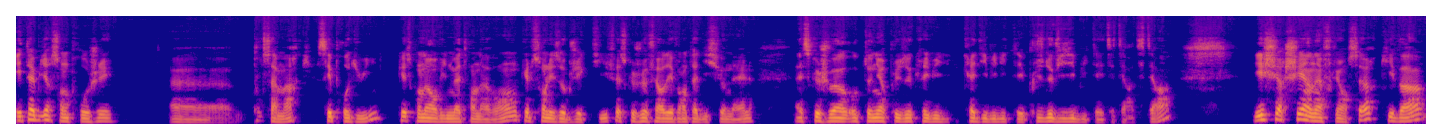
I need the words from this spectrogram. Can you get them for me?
établir son projet euh, pour sa marque, ses produits. Qu'est-ce qu'on a envie de mettre en avant? Quels sont les objectifs? Est-ce que je veux faire des ventes additionnelles? Est-ce que je veux obtenir plus de crédibilité, plus de visibilité, etc., etc. Et chercher un influenceur qui va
